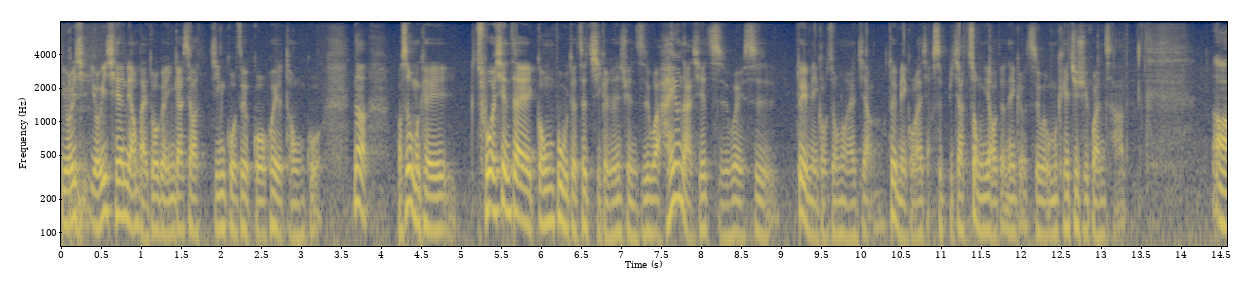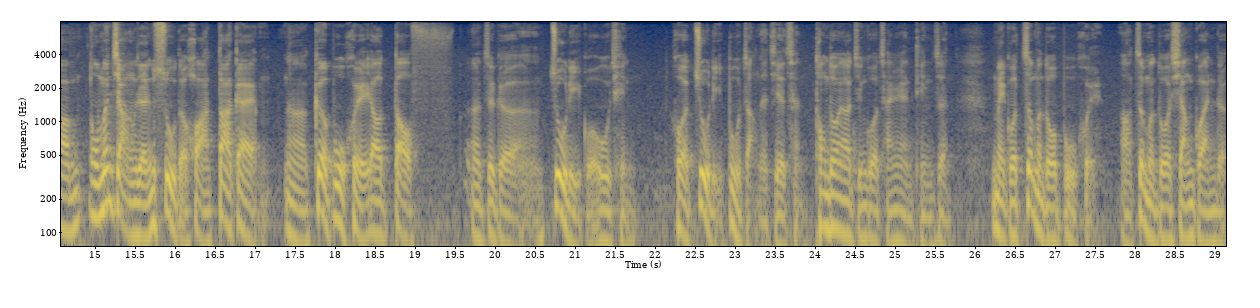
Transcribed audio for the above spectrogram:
有一 有一千两百多个应该是要经过这个国会的通过。那老师，我们可以除了现在公布的这几个人选之外，还有哪些职位是对美国总统来讲，对美国来讲是比较重要的那个职位，我们可以继续观察的？啊，我们讲人数的话，大概呃各部会要到呃这个助理国务卿。或助理部长的阶层，通通要经过参院听证。美国这么多部会啊，这么多相关的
